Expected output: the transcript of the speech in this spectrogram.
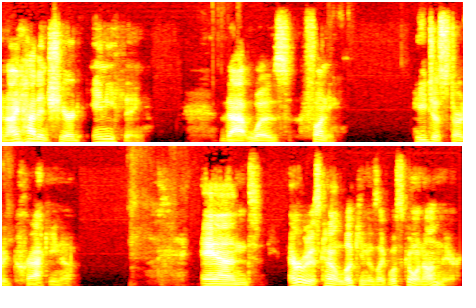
and I hadn't shared anything that was funny. He just started cracking up, and everybody was kind of looking. It was like, "What's going on there?"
